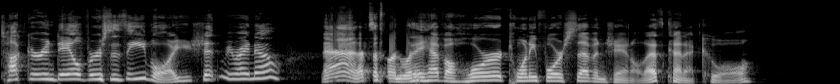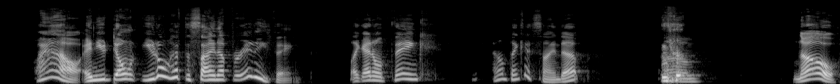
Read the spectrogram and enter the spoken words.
Tucker and Dale versus Evil. Are you shitting me right now? Nah, that's a fun one. They have a horror twenty four seven channel. That's kind of cool. Wow, and you don't you don't have to sign up for anything. Like I don't think I don't think I signed up. Um, no,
